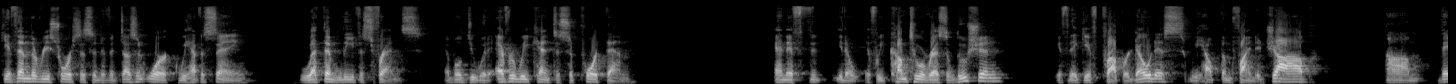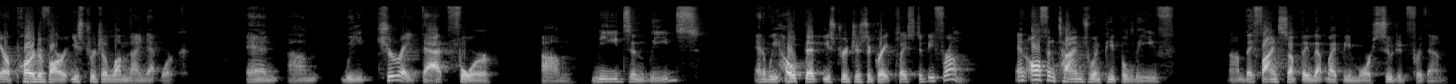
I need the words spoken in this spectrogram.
give them the resources. And if it doesn't work, we have a saying let them leave as friends. And we'll do whatever we can to support them. And if the, you know, if we come to a resolution, if they give proper notice, we help them find a job. Um, they are part of our Eastridge alumni network, and um, we curate that for um, needs and leads. And we hope that Eastridge is a great place to be from. And oftentimes, when people leave, um, they find something that might be more suited for them.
